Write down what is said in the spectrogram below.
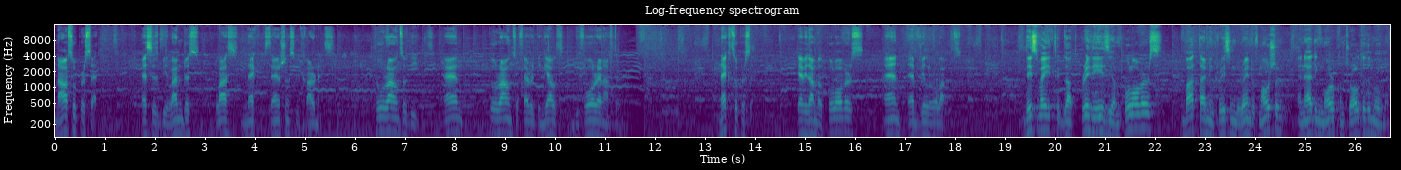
Now superset. SSB lunges, plus neck extensions with harness. Two rounds of these, and two rounds of everything else before and after. Next superset. Heavy dumbbell pullovers and ab wheel rollouts. This weight got pretty easy on pullovers, but I'm increasing the range of motion and adding more control to the movement.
